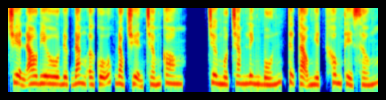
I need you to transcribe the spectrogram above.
Chuyện audio được đăng ở cổ Úc đọc chuyện.com, trường 104, tự tạo nghiệt không thể sống.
